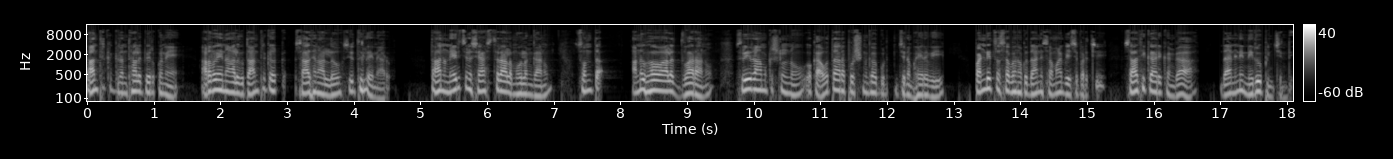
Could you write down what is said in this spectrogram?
తాంత్రిక గ్రంథాలు పేర్కొనే అరవై నాలుగు తాంత్రిక సాధనాల్లో సిద్ధులైనారు. తాను నేర్చిన శాస్త్రాల మూలంగాను సొంత అనుభవాల ద్వారాను శ్రీరామకృష్ణులను ఒక అవతార పురుషునిగా గుర్తించిన భైరవి పండిత సభనొక దాన్ని సమావేశపరిచి సాధికారికంగా దానిని నిరూపించింది.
